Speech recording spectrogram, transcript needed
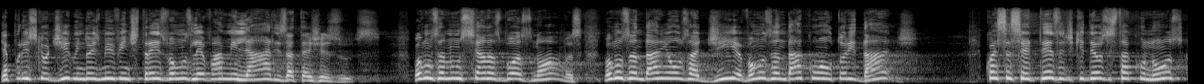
E é por isso que eu digo: em 2023 vamos levar milhares até Jesus. Vamos anunciar as boas novas, vamos andar em ousadia, vamos andar com autoridade, com essa certeza de que Deus está conosco.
